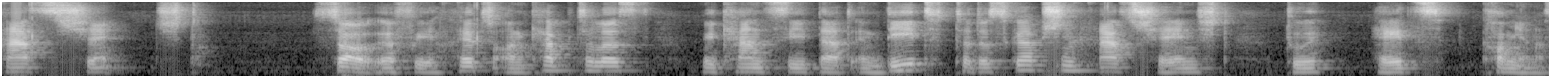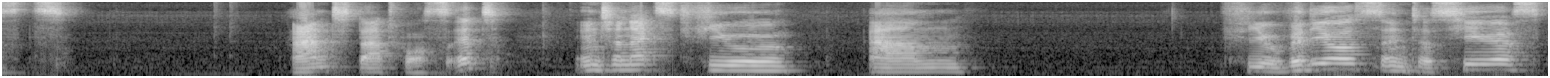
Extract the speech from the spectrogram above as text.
has changed. So if we hit on capitalist, we can see that indeed the description has changed to hates communists. And that was it. In the next few um, few videos in the series,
